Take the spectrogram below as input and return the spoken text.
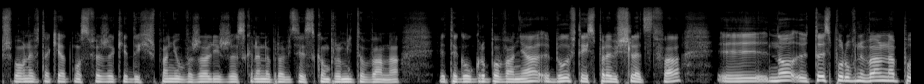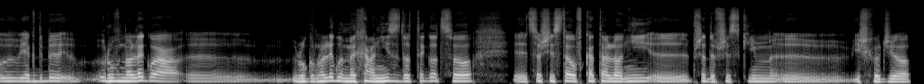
Przypomnę w takiej atmosferze, kiedy Hiszpanie uważali, że skrajna prawica jest skompromitowana y, tego ugrupowania. Były w tej sprawie śledztwa. No, to jest porównywalna, jak gdyby równoległa, równoległy mechanizm do tego, co, co się stało w Katalonii, przede wszystkim jeśli chodzi o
